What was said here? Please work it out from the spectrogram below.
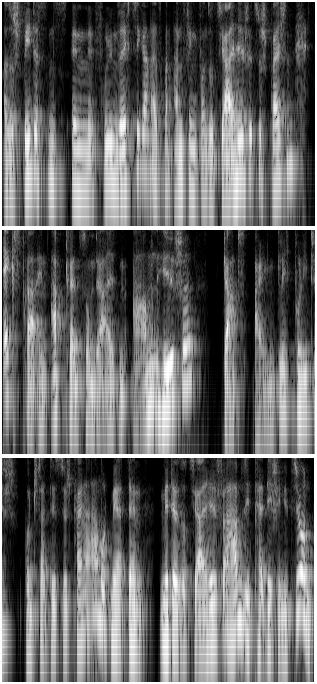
Also spätestens in den frühen 60ern, als man anfing von Sozialhilfe zu sprechen, extra in Abgrenzung der alten Armenhilfe, gab es eigentlich politisch und statistisch keine Armut mehr. Denn mit der Sozialhilfe haben sie per Definition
